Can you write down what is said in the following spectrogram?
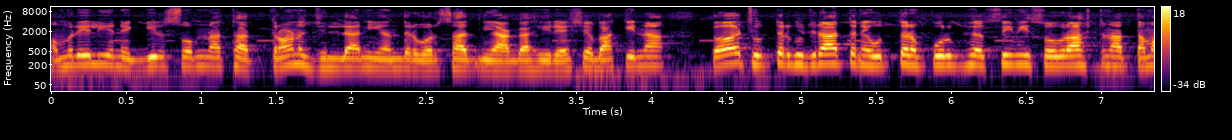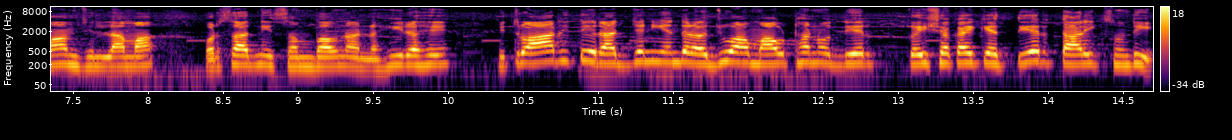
અમરેલી અને ગીર સોમનાથ આ ત્રણ જિલ્લાની અંદર વરસાદની આગાહી રહેશે. બાકીના કચ્છ, ઉત્તર ગુજરાત અને ઉત્તર પૂર્વ પશ્ચિમી સૌરાષ્ટ્રના તમામ જિલ્લામાં વરસાદની સંભાવના નહીં રહે. મિત્રો, આ રીતે રાજ્યની અંદર હજુ આ માવઠાનો દેર કહી શકાય કે તેર તારીખ સુધી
